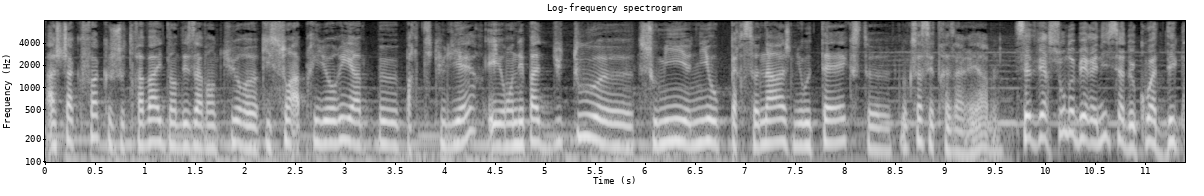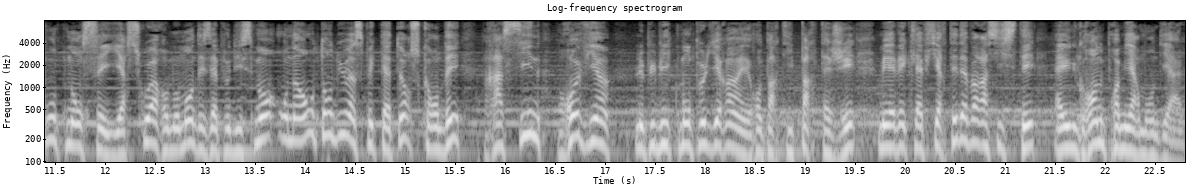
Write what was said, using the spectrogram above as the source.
à chaque fois que je travaille dans des aventures euh, qui sont a priori un peu particulières et on n'est pas du tout soumis ni au personnage ni au texte. Donc ça, c'est très agréable. Cette version de Bérénice a de quoi décontenancer. Hier soir, au moment des applaudissements, on a entendu un spectateur scander Racine revient. Le public montpelliérain est reparti partagé, mais avec la fierté d'avoir assisté à une grande première mondiale.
